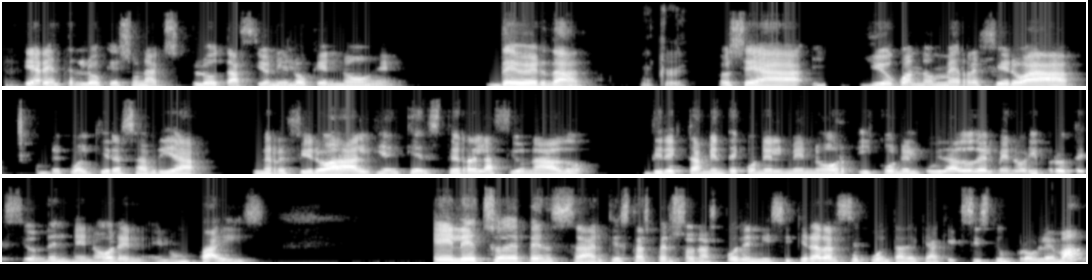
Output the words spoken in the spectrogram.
diferenciar entre lo que es una explotación y lo que no, ¿eh? De verdad. ok. O sea, yo cuando me refiero a, hombre, cualquiera sabría, me refiero a alguien que esté relacionado directamente con el menor y con el cuidado del menor y protección del menor en, en un país. El hecho de pensar que estas personas pueden ni siquiera darse cuenta de que aquí existe un problema,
